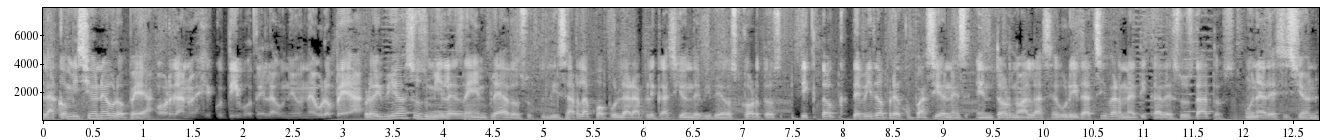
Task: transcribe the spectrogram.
La Comisión Europea, órgano ejecutivo de la Unión Europea, prohibió a sus miles de empleados utilizar la popular aplicación de videos cortos TikTok debido a preocupaciones en torno a la seguridad cibernética de sus datos, una decisión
